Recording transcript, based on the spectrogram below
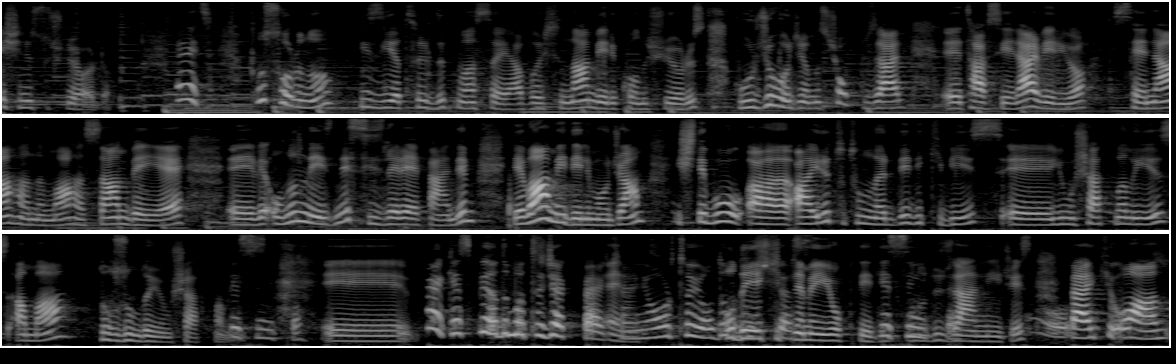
eşini suçluyordu. Evet, bu sorunu biz yatırdık masaya. Başından beri konuşuyoruz. Burcu hocamız çok güzel e, tavsiyeler veriyor. Sena Hanım'a, Hasan Bey'e e, ve onun nezdinde sizlere efendim. Devam edelim hocam. İşte bu a, ayrı tutumları dedik ki biz e, yumuşatmalıyız ama dozunda yumuşatmalıyız. Kesinlikle. E, Herkes bir adım atacak belki. Evet. Hani orta yolda odaya kitleme yok dedik. Bunu Kesinlikle. düzenleyeceğiz. O- Belki o an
